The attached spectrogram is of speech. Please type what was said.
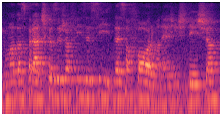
Em uma das práticas eu já fiz esse dessa forma, né? A gente deixa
